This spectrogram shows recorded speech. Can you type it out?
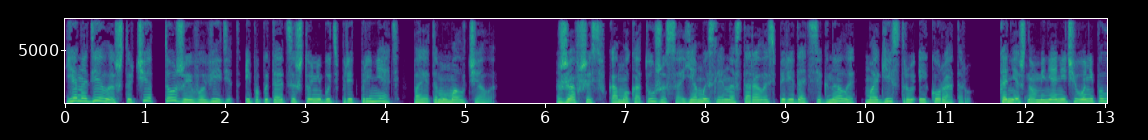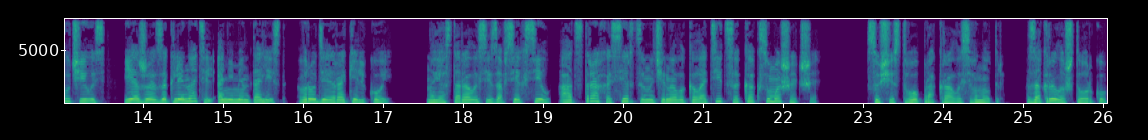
Я надеялась, что Чет тоже его видит и попытается что-нибудь предпринять, поэтому молчала. Сжавшись в комок от ужаса, я мысленно старалась передать сигналы магистру и куратору. Конечно, у меня ничего не получилось. Я же заклинатель, а не менталист, вроде Ракель Кой но я старалась изо всех сил, а от страха сердце начинало колотиться, как сумасшедшее. Существо прокралось внутрь, закрыло шторку,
